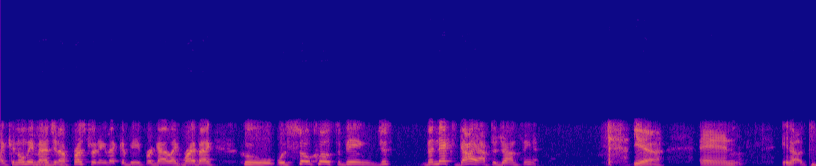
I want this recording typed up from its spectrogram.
I can only imagine how frustrating that could be for a guy like Ryback, who was so close to being just the next guy after John Cena. Yeah, and you know, t-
